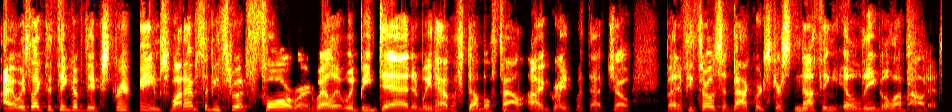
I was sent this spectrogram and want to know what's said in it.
I always like to think of the extremes. What happens if he threw it forward? Well, it would be dead and we'd have a double foul. I agree with that, Joe. But if he throws it backwards, there's nothing illegal about it.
